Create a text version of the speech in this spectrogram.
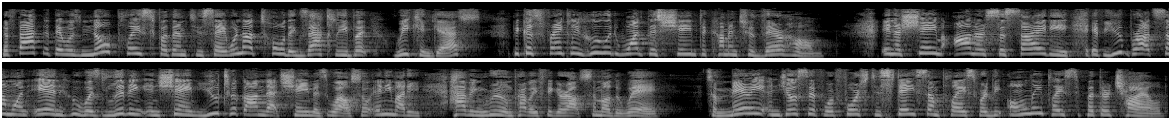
The fact that there was no place for them to say, we're not told exactly, but we can guess. Because frankly, who would want this shame to come into their home? In a shame honor society, if you brought someone in who was living in shame, you took on that shame as well. So anybody having room probably figure out some other way. So Mary and Joseph were forced to stay someplace where the only place to put their child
